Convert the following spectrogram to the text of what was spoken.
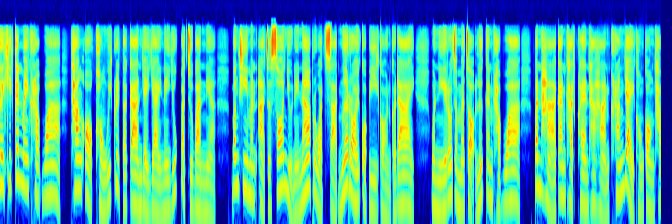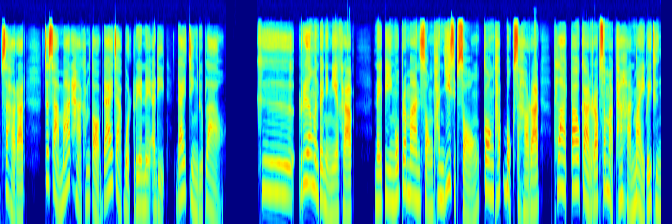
เคยคิดกันไหมครับว่า ทางออกของวิกฤตการณ์ใหญ่ ๆ ในยุคปัจจุบันเนี่ย บางทีมันอาจจะซ่อนอยู่ในหน้าประวัติศาสตร์เมื่อร้อยกว่าปีก่อนก็ได้ วันนี้เราจะมาเจาะลึกกันครับว่า ปัญหาการขาดแคลนทหารครั้งใหญ่ของกองทัพสหรัฐ จะสามารถหาคำตอบได้จากบทเรียนในอดีตได้จริงหรือเปล่า คือเรื่องมันเป็นอย่างนี้ครับ ในปีงบประมาณ 2022 กองทัพบบกสหรัฐ พลาดเป้าการรับสมัครทหารใหม่ไปถึง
